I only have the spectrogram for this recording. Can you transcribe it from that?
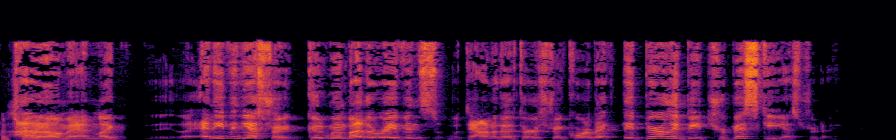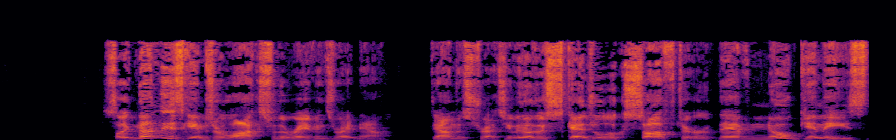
I- I don't know, man. Like, and even yesterday, good win by the Ravens down to their third string quarterback. They barely beat Trubisky yesterday. So, like, none of these games are locks for the Ravens right now down the stretch. Even though their schedule looks softer, they have no gimmies.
